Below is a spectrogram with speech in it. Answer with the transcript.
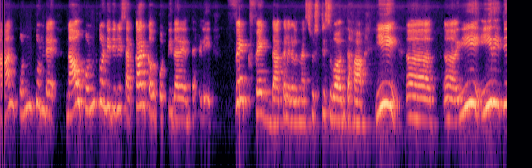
ನಾನ್ ಕೊಂಡ್ಕೊಂಡೆ, ನಾವು ಕೊಂಡ್ಕೊಂಡಿದೀವಿ, ಸರ್ಕಾರಕ್ಕೆ ಅವ್ರು ಕೊಟ್ಟಿದ್ದಾರೆ ಅಂತ ಹೇಳಿ ಫೇಕ್ ಫೇಕ್ ದಾಖಲೆಗಳನ್ನ ಸೃಷ್ಟಿಸುವಂತಹ ಈ ಈ ಈ ರೀತಿ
